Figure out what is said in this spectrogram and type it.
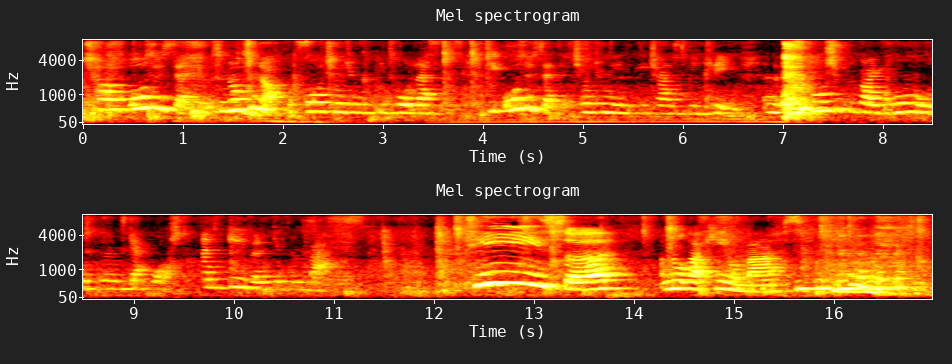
Charles also said it was not enough that poor children could be taught lessons. He also said that children need the chance to be clean, and that the school should provide warm water for them to get washed, and even give them baths. Please, sir. I'm not that keen on baths.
